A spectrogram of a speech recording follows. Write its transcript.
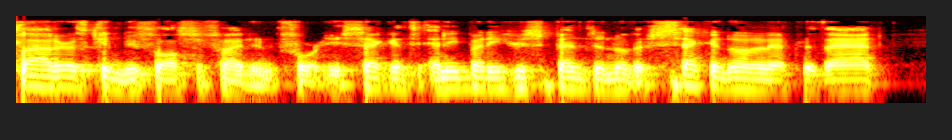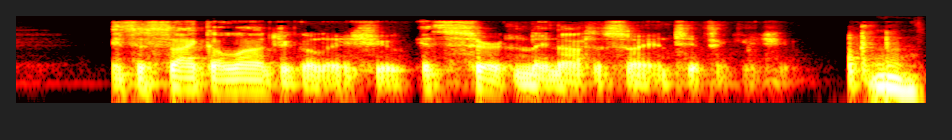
Flat Earth can be falsified in 40 seconds. Anybody who spends another second on it after that, it's a psychological issue. It's certainly not a scientific issue. Mm.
